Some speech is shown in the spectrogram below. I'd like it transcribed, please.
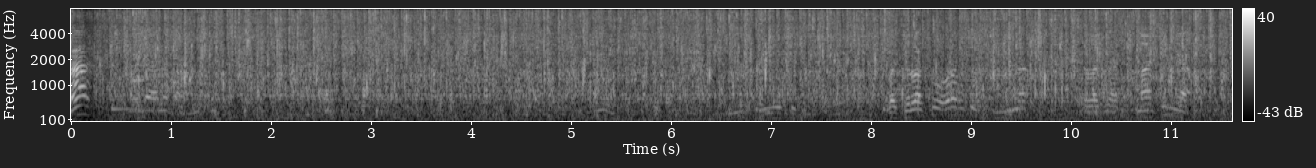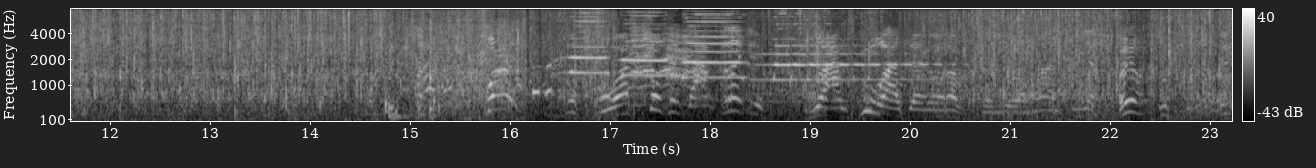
Hah? Gak jelas tuh orang tuh. Gila. Lagi asik mancing ya. Woi! Tuh kayak jangkrik. Ganggu aja orang. Orang mancing ya. Ayo, eh,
